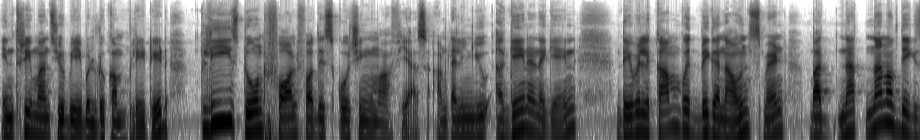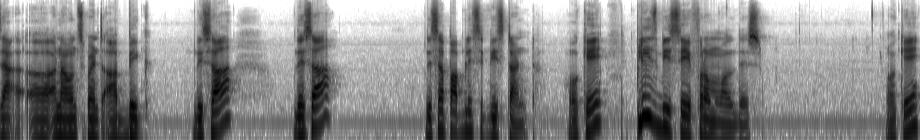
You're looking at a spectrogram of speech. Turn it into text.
In 3 months you'll be able to complete it. Please don't fall for this coaching mafias. I'm telling you again and again they will come with big announcement but not, none of the exa- uh, announcements are big. These are these are this is a publicity stunt okay? Please be safe from all this okay?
